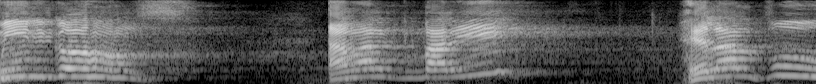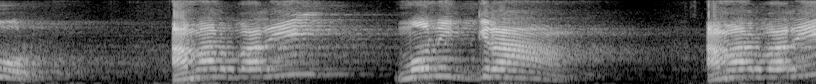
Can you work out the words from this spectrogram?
মিরগঞ্জ, আমার বাড়ি হেলালপুর, আমার বাড়ি মণিগ্রাম, আমার বাড়ি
